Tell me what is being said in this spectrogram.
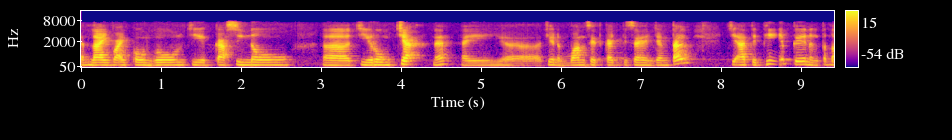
កន្លែងវាយកូនហ្គោលជា casino ជារោងចក្រណាហើយជាតំបន់សេដ្ឋកិច្ចពិសេសអញ្ចឹងទៅ ជាអតិភិបគេនឹងផ្ដ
